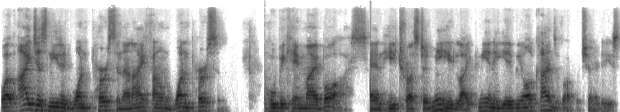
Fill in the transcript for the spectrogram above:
Well, I just needed one person and I found one person who became my boss. And he trusted me, he liked me, and he gave me all kinds of opportunities.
